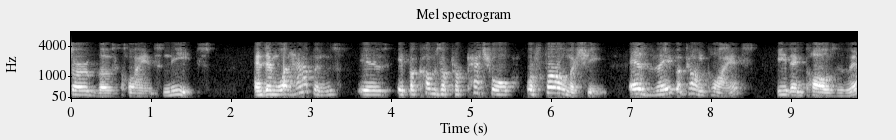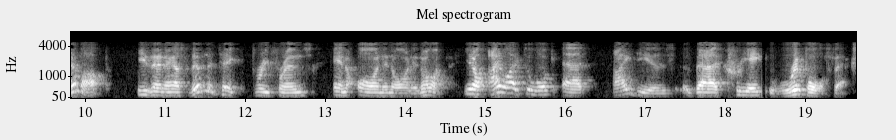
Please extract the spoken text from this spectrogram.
serve those clients' needs. And then what happens is it becomes a perpetual referral machine. As they become clients, he then calls them up. He then asks them to take three friends, and on and on and on. You know, I like to look at ideas that create ripple effects,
